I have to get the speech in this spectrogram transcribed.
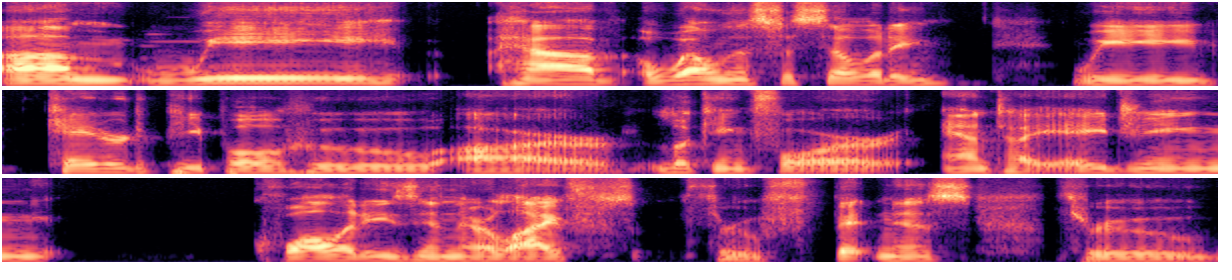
Um, we have a wellness facility. We cater to people who are looking for anti-aging qualities in their life through fitness, through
